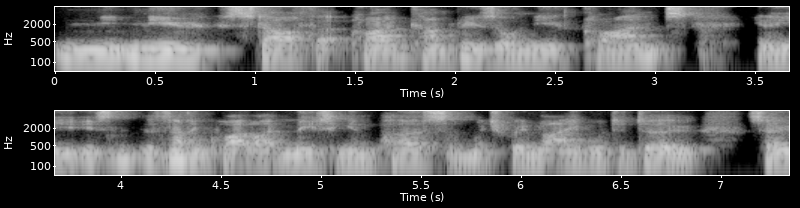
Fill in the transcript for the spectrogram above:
new staff at client companies or new clients you know there's nothing quite like meeting in person which we're not able to do so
